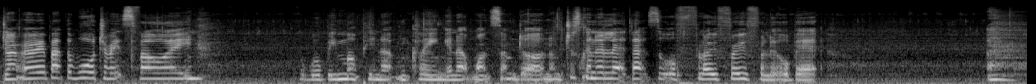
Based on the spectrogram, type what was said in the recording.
Don't worry about the water, it's fine. We'll be mopping up and cleaning up once I'm done. I'm just going to let that sort of flow through for a little bit.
